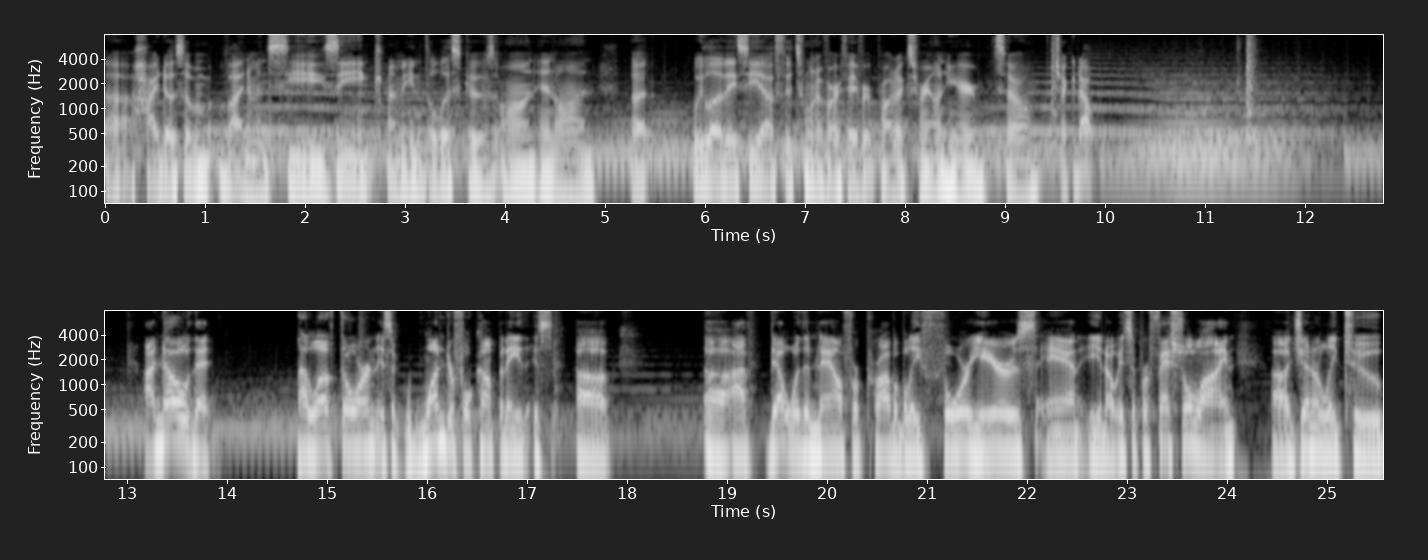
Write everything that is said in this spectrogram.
uh, high dose of vitamin C, zinc. I mean, the list goes on and on. But we love ACF. It's one of our favorite products around here. So check it out. I know that I love Thorne. It's a wonderful company. It's uh, uh, I've dealt with them now for probably four years, and you know it's a professional line, uh, generally to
